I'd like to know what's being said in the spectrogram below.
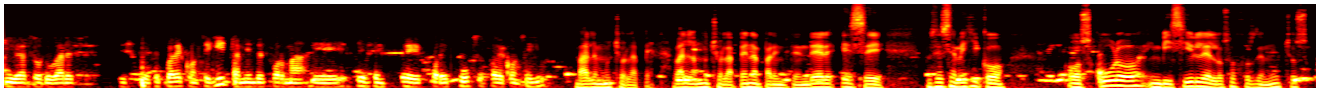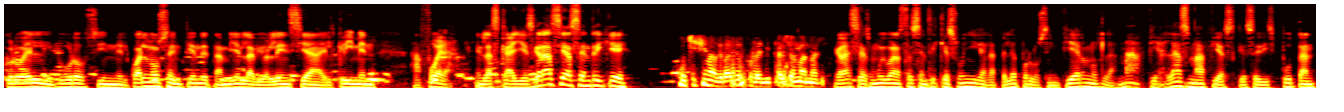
diversos lugares este, se puede conseguir, también de forma eh, eh, por el se puede conseguir. Vale mucho la pena, vale mucho la pena para entender ese, pues ese México oscuro, invisible a los ojos de muchos, cruel y duro, sin el cual no se entiende también la violencia, el crimen afuera, en las calles. Gracias, Enrique. Muchísimas gracias por la invitación, Manuel. Gracias, muy buenas tardes, Enrique Zúñiga. La pelea por los infiernos, la mafia, las mafias que se disputan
